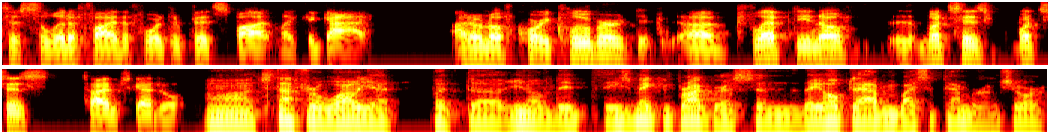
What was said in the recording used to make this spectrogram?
to solidify the fourth or fifth spot, like a guy. I don't know if Corey Kluber uh, flipped. You know what's his what's his time schedule? Uh, it's not for a while yet, but uh, you know it, he's making progress, and they hope to have him by September. I'm sure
